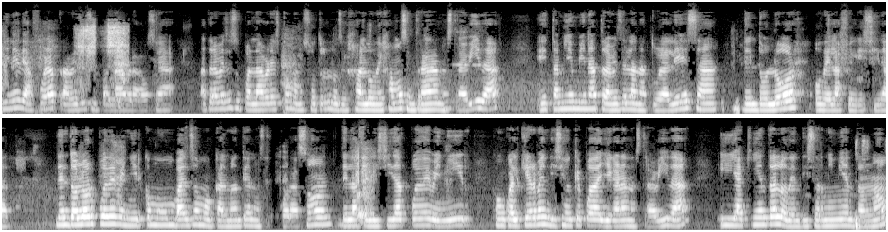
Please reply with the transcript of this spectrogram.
viene de afuera a través de su palabra, o sea, a través de su palabra es como nosotros los lo dejamos entrar a nuestra vida. Eh, también viene a través de la naturaleza, del dolor o de la felicidad. Del dolor puede venir como un bálsamo calmante a nuestro corazón, de la felicidad puede venir con cualquier bendición que pueda llegar a nuestra vida. Y aquí entra lo del discernimiento, ¿no?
